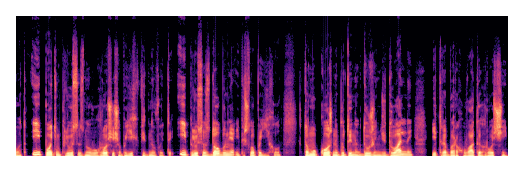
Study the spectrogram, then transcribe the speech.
От. І потім плюс знову гроші, щоб їх відновити. І плюс оздоблення, і пішло-поїхало. Тому кожний будинок дуже індивідуальний, і треба рахувати гроші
